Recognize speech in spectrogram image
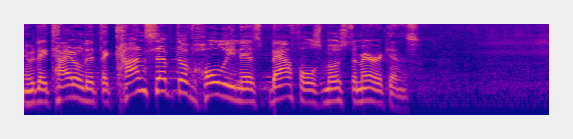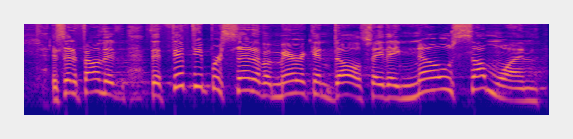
and they titled it The Concept of Holiness Baffles Most Americans. It said it found that, that 50% of American adults say they know someone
